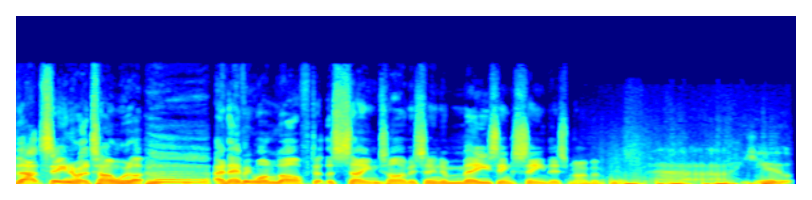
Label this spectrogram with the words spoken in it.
That scene at the time, we're like, and everyone laughed at the same time. It's an amazing scene, this moment. Uh, you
